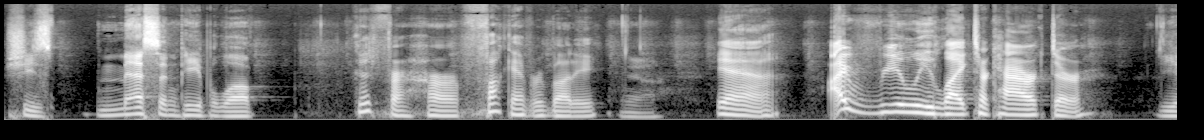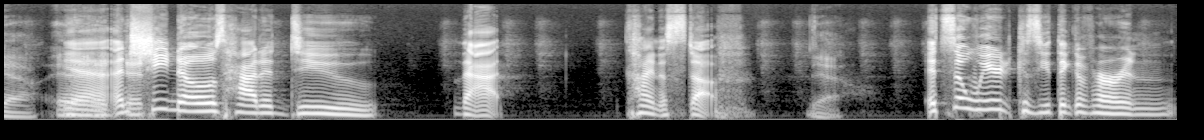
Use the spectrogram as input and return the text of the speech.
She's messing people up. Good for her. Fuck everybody. Yeah, Yeah, I really liked her character. yeah, It- yeah, it- and it- she knows how to do that kind of stuff. yeah. It's so weird because you think of her in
